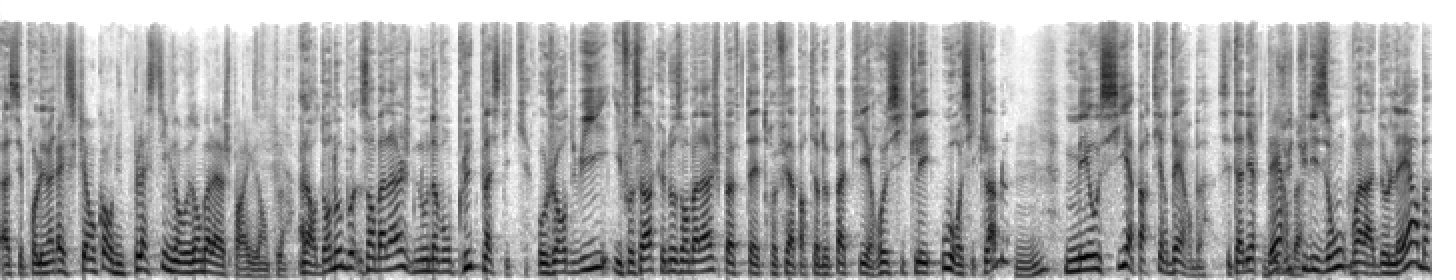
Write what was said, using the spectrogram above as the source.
à ces problématiques. Est-ce qu'il y a encore du plastique dans vos emballages, par exemple? Alors, dans nos emballages, nous n'avons plus de plastique. Aujourd'hui, il faut savoir que nos emballages peuvent être faits à partir de papier recyclé ou recyclable, mhm. mais aussi à partir d'herbe. C'est-à-dire que nous utilisons voilà, de l'herbe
